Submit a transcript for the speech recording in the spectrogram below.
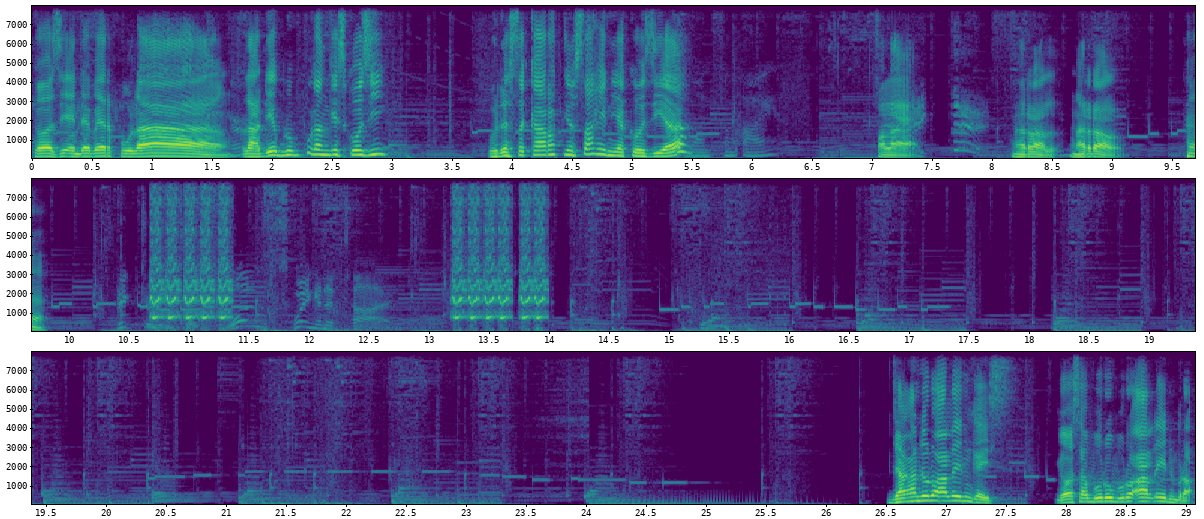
Cozy Endeavor pulang Lah dia belum pulang guys Cozy Udah sekarat nyusahin ya Cozy ya Want some ice? Oleh Ngaral Ngaral Hah. One swing at a time. Jangan dulu alin guys Gak usah buru-buru alin bro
